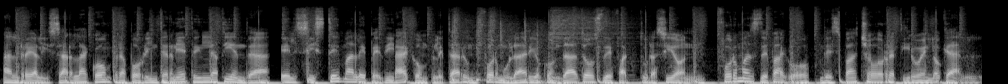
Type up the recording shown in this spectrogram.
Al realizar la compra por internet en la tienda, el sistema le pedirá completar un formulario con datos de facturación, formas de pago, despacho o retiro en local.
